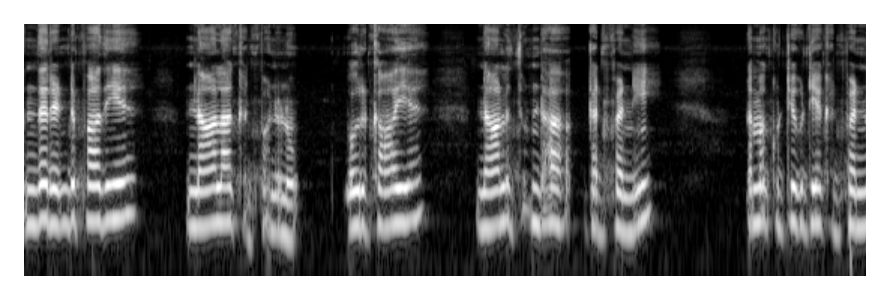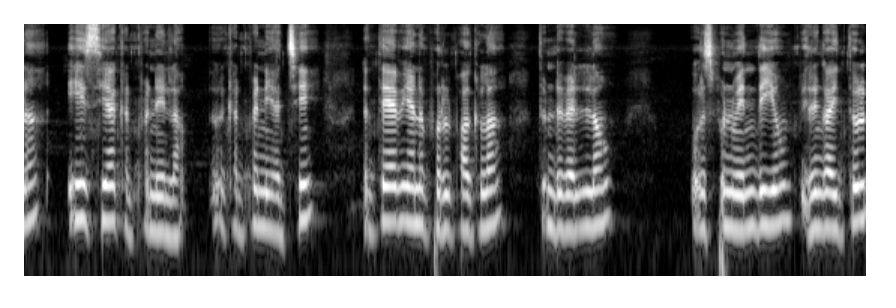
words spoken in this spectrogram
அந்த ரெண்டு பாதியை நாலாக கட் பண்ணணும். ஒரு காயை நாலு துண்டாக கட் பண்ணி நம்ம குட்டி குட்டியாக கட் பண்ணால் ஈஸியாக கட் பண்ணிடலாம். கட் பண்ணியாச்சு. தேவையான பொருள் பார்க்கலாம். துண்டு வெல்லம் ஒரு ஸ்பூன் வெந்தயம் பெருங்காய்த்தூள்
